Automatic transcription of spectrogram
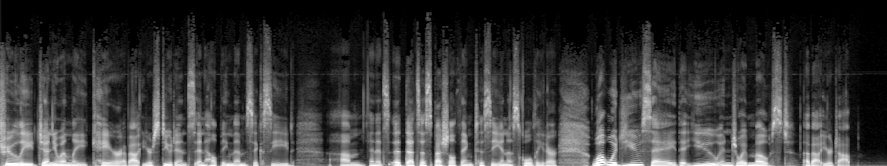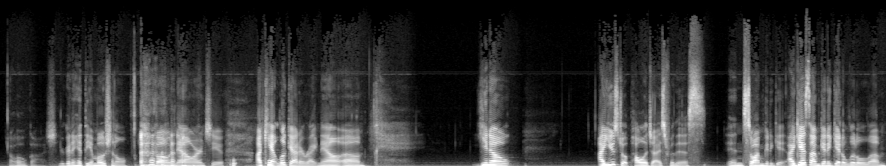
truly, genuinely care about your students and helping them succeed. Um, and it's it, that's a special thing to see in a school leader. What would you say that you enjoy most about your job? oh gosh you're going to hit the emotional bone now aren't you i can't look at it right now um, you know i used to apologize for this and so i'm going to get i guess i'm going to get a little um,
